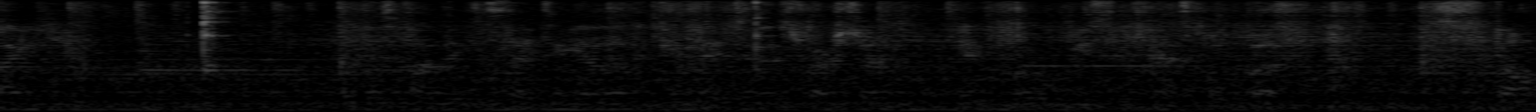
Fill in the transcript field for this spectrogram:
Thank you. This time they can stay together, commit to this structure, it will be successful, but stop.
